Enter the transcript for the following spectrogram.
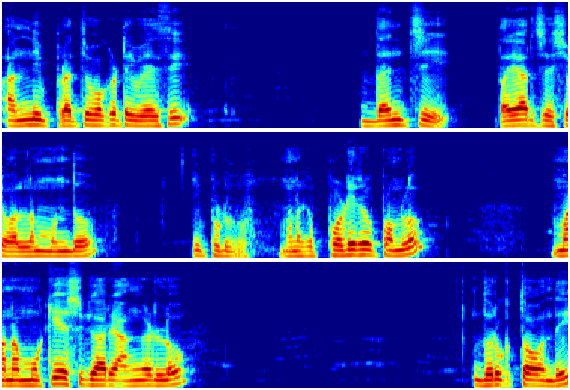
అన్నీ ప్రతి ఒక్కటి వేసి దంచి తయారు చేసేవాళ్ళం ముందు. ఇప్పుడు మనకు పొడి రూపంలో మన ముఖేష్ గారి అంగడిలో దొరుకుతోంది.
